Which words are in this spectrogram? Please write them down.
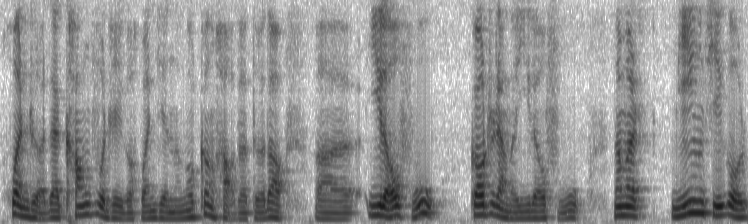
患者在康复这个环节能够更好的得到呃医疗服务，高质量的医疗服务。那么民营机构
